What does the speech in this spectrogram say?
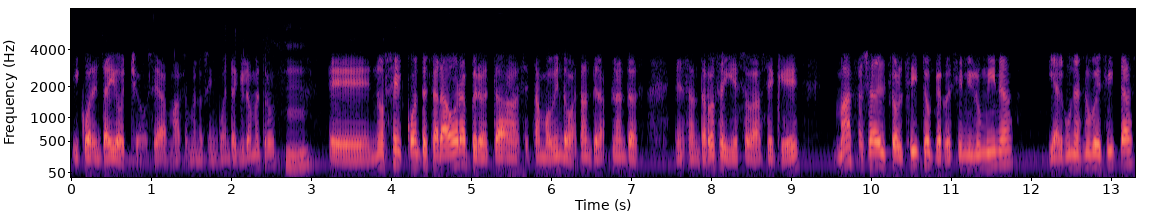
y 48, o sea, más o menos 50 kilómetros. Mm. Eh, no sé cuánto estará ahora, pero está se están moviendo bastante las plantas en Santa Rosa y eso hace que más allá del solcito que recién ilumina y algunas nubecitas,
